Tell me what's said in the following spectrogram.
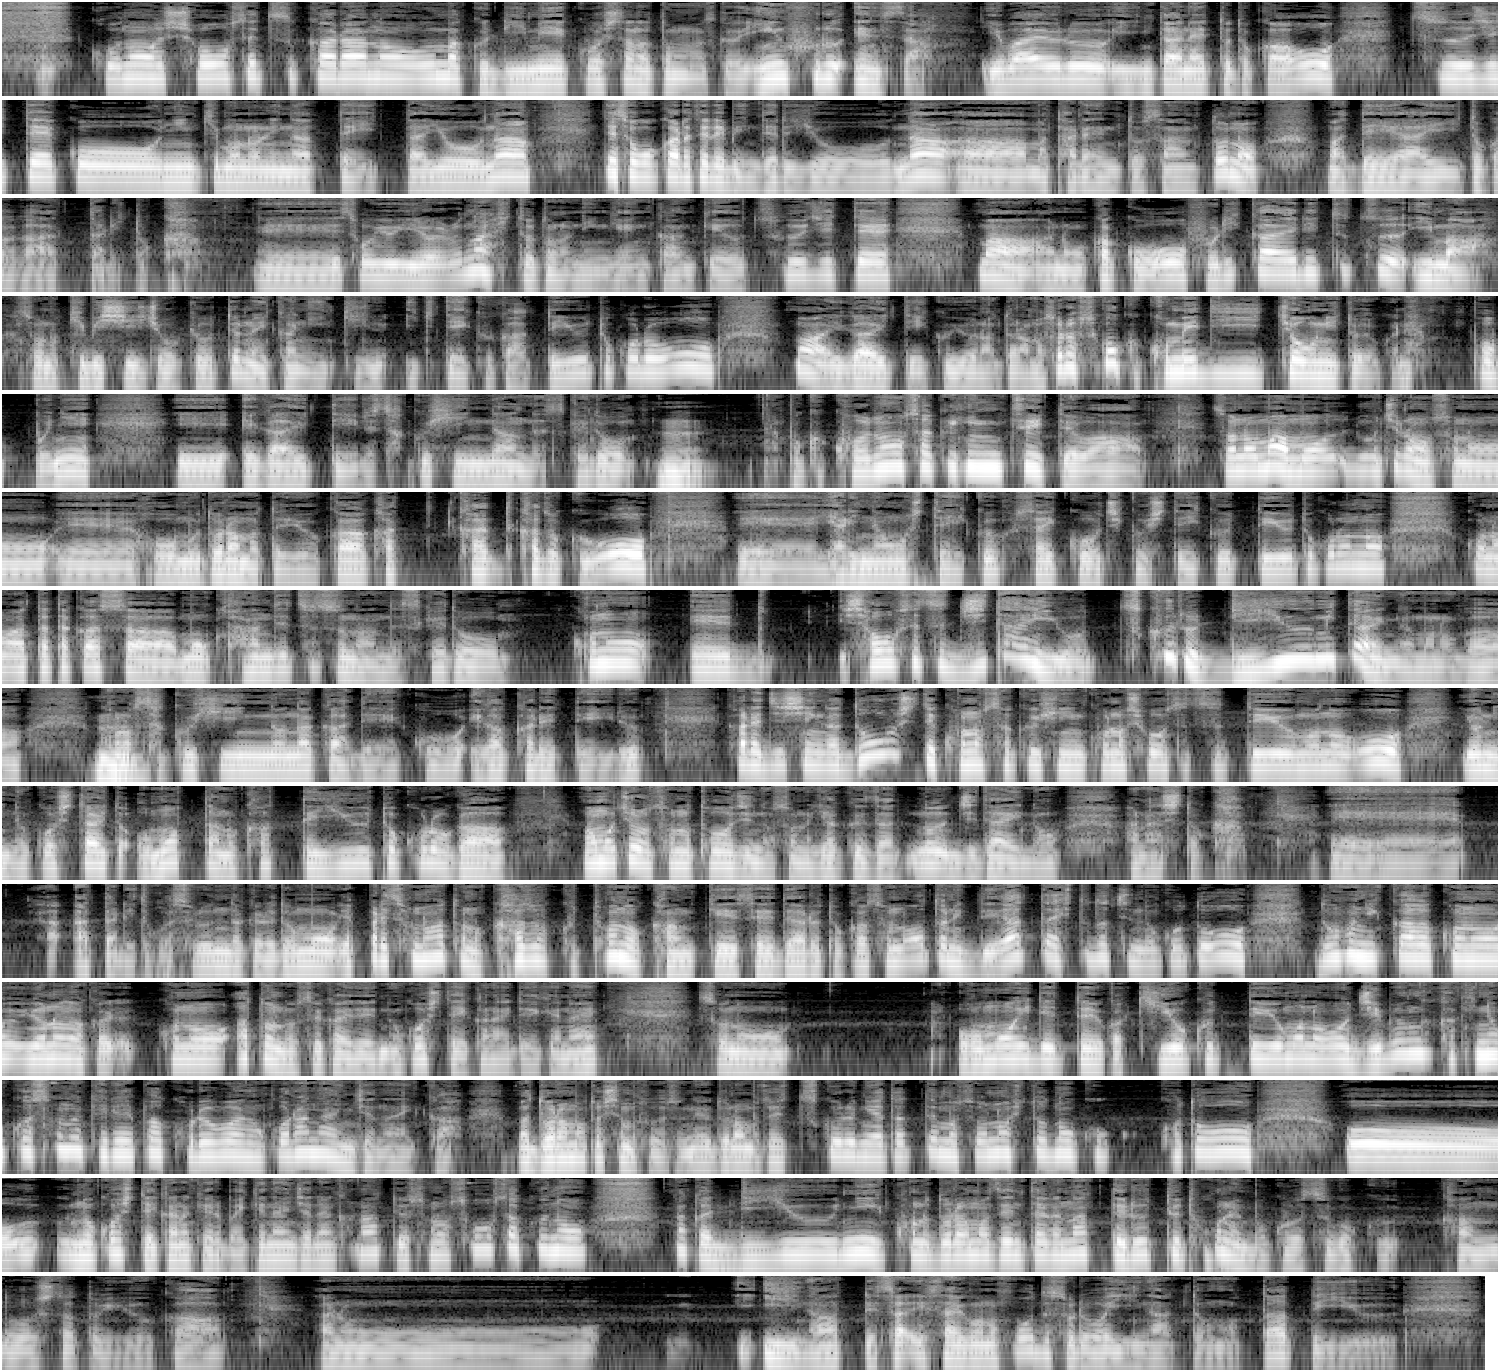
この小説からのうまくリメイクをしたんだと思うんですけど、インフルエンサー。いわゆるインターネットとかを通じて、こう、人気者になっていったような、で、そこからテレビに出るような、あまあ、タレントさんとの、まあ、出会いとかがあったりとか、えー、そういういろいろな人との人間関係を通じて、まあ、あの、過去を振り返りつつ、今、その厳しい状況っていうのをいかに生き生きていくかっていうところを、まあ、描いていくようなドラマ。それをすごくコメディ調にというかね、ポップに、えー、描いている作品なんですけど、うん。僕、この作品については、その、まあ、も、もちろん、その、えー、ホームドラマというか、か、か、家族を、えー、やり直していく、再構築していくっていうところの、この温かさも感じつつなんですけど、この、えー、小説自体を作る理由みたいなものが、この作品の中でこう描かれている。うん、彼自身がどうしてこの作品、この小説っていうものを世に残したいと思ったのかっていうところが、まあもちろんその当時のそのヤクザの時代の話とか、えーあったりとかするんだけれども、やっぱりその後の家族との関係性であるとか、その後に出会った人たちのことを、どうにかこの世の中、この後の世界で残していかないといけない。その、思い出というか記憶っていうものを自分が書き残さなければこれは残らないんじゃないか。まあドラマとしてもそうですね。ドラマとして作るにあたってもその人のことを残していかなければいけないんじゃないかなっていうその創作のなんか理由にこのドラマ全体がなってるっていうところに僕はすごく感動したというか、あのー、いいなって、最後の方でそれはいいなって思ったっていう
